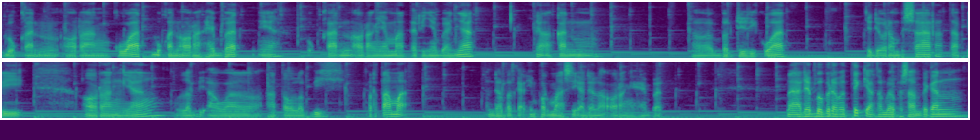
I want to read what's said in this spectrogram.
bukan orang kuat, bukan orang hebat ya, bukan orang yang materinya banyak yang akan berdiri kuat jadi orang besar tapi orang yang lebih awal atau lebih pertama mendapatkan informasi adalah orang yang hebat. Nah, ada beberapa trik yang akan Bapak sampaikan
